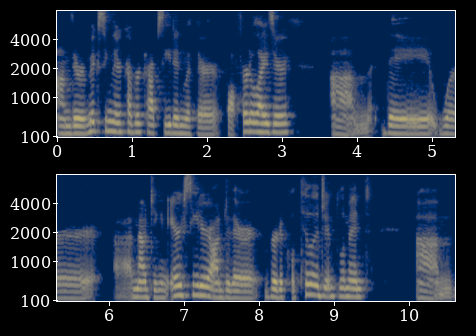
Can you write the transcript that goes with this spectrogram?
um, they were mixing their cover crop seed in with their fall fertilizer. Um, they were uh, mounting an air seeder onto their vertical tillage implement. Um,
